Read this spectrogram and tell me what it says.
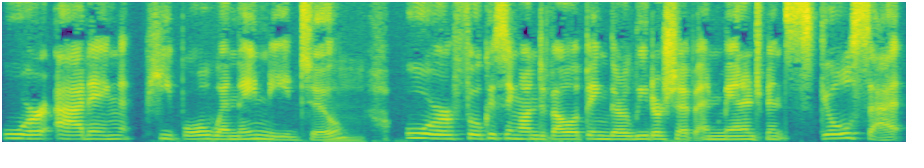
or adding people when they need to mm. or focusing on developing their leadership and management skill set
